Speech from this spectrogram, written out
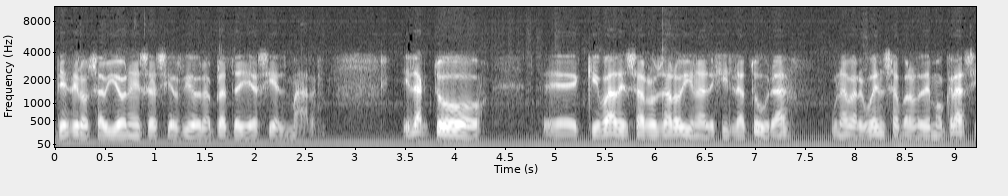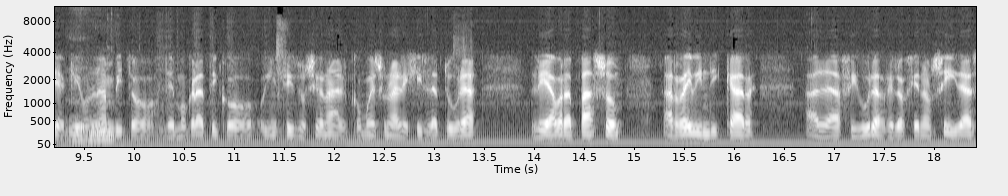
desde los aviones hacia el río de la Plata y hacia el mar. El acto eh, que va a desarrollar hoy en la legislatura, una vergüenza para la democracia, que un ámbito democrático institucional como es una legislatura le abra paso a reivindicar a las figuras de los genocidas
